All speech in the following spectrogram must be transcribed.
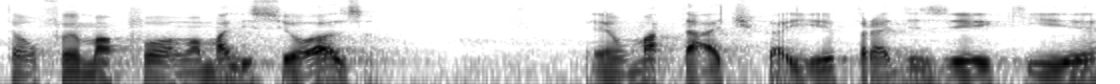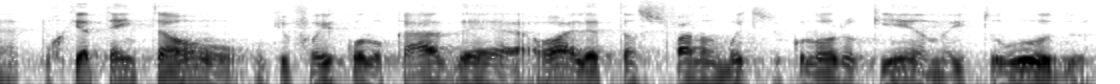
Então foi uma forma maliciosa, é uma tática aí para dizer que, porque até então o que foi colocado é, olha, estão se falando muito de cloroquina e tudo,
